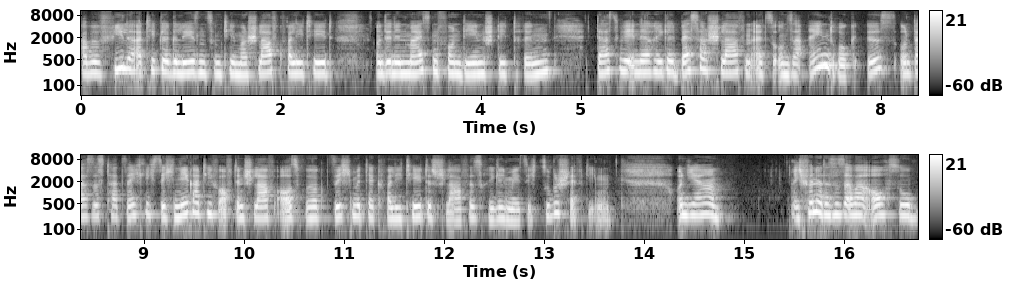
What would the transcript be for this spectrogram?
habe viele Artikel gelesen zum Thema Schlafqualität und in den meisten von denen steht drin, dass wir in der Regel besser schlafen, als unser Eindruck ist und dass es tatsächlich sich negativ auf den Schlaf auswirkt, sich mit der Qualität des Schlafes regelmäßig zu beschäftigen. Und ja, ich finde, das ist aber auch so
